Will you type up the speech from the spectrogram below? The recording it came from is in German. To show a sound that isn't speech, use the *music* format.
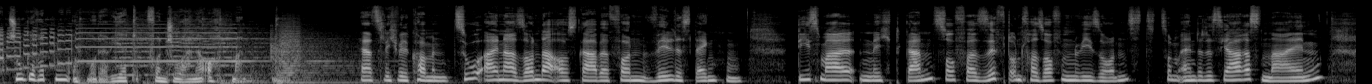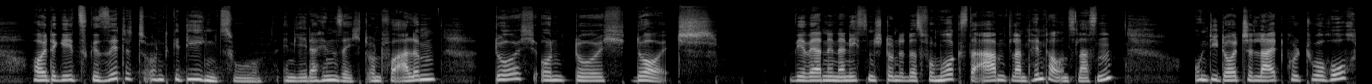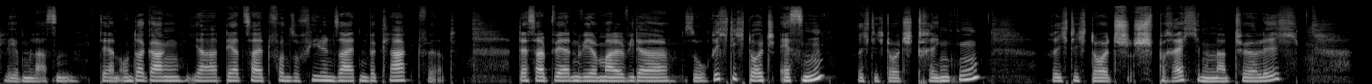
Zugeritten und moderiert von Johanna Ortmann. Herzlich willkommen zu einer Sonderausgabe von Wildes Denken. Diesmal nicht ganz so versifft und versoffen wie sonst zum Ende des Jahres. Nein, heute geht's gesittet und gediegen zu, in jeder Hinsicht und vor allem durch und durch Deutsch. Wir werden in der nächsten Stunde das vermurkste Abendland hinter uns lassen und die deutsche Leitkultur hochleben lassen, deren Untergang ja derzeit von so vielen Seiten beklagt wird. Deshalb werden wir mal wieder so richtig deutsch essen, richtig deutsch trinken, richtig deutsch sprechen natürlich.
